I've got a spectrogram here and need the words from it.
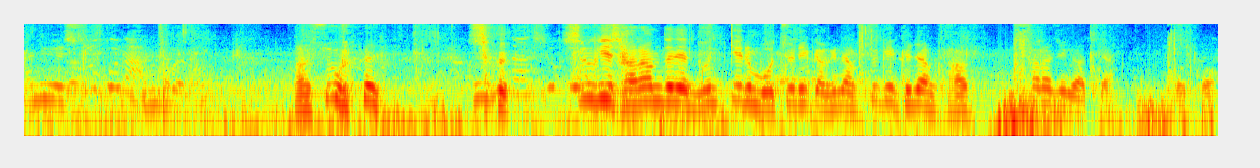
아니 왜 쑥은 안 보여? 아, 쑥은 쑥, 쑥이 사람들의 눈길을 못 주니까 그냥 쑥이 그냥 다 사라진 것 같아. 없고.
